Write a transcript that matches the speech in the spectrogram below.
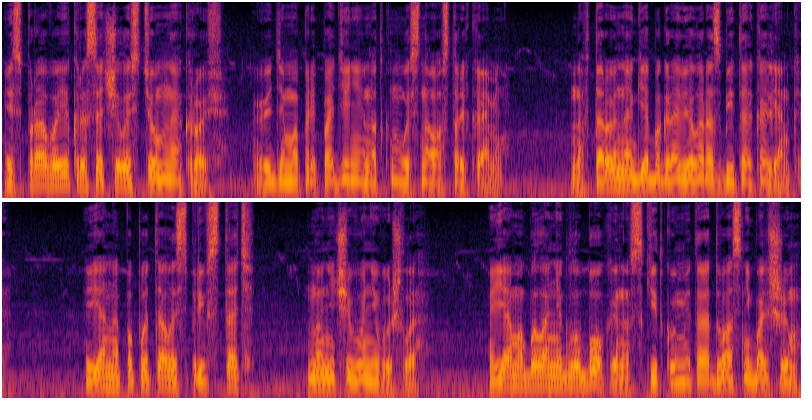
Из правой икры сочилась темная кровь. Видимо, при падении наткнулась на острый камень. На второй ноге багровела разбитая коленка. Яна попыталась привстать, но ничего не вышло. Яма была неглубокой, на вскидку метра два с небольшим.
